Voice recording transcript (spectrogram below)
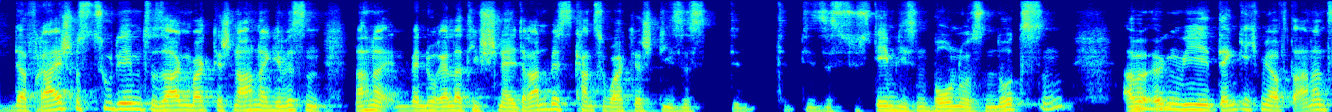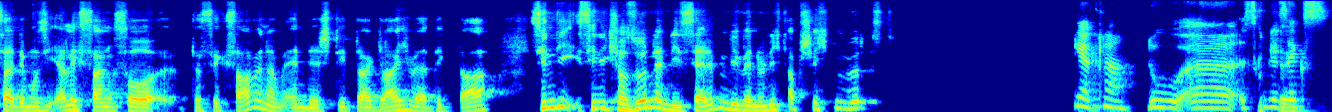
der Freischuss zudem, zu sagen praktisch nach einer gewissen, nach einer, wenn du relativ schnell dran bist, kannst du praktisch dieses, di- dieses System, diesen Bonus nutzen. Aber Mhm. irgendwie denke ich mir auf der anderen Seite, muss ich ehrlich sagen, so das Examen am Ende steht da gleichwertig da. Sind die, sind die Klausuren denn dieselben, wie wenn du nicht abschichten würdest? Ja, klar. Du, äh, es gibt ja Okay. sechs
